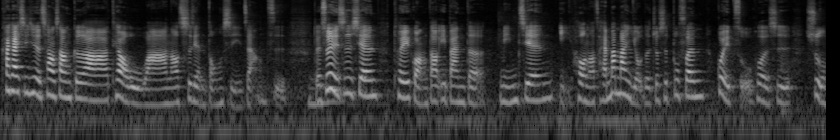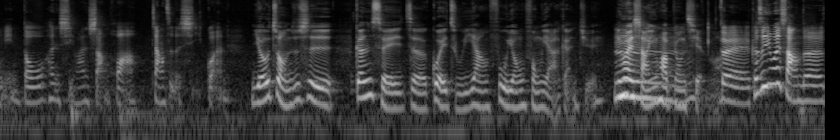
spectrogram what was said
开开心心的唱唱歌啊、跳舞啊，然后吃点东西这样子。对，所以是先推广到一般的民间以后呢，才慢慢有的就是不分贵族或者是庶民都很喜欢赏花这样子的习惯。有种就是。跟随着贵族一样附庸风雅的感觉，因为赏樱花不用钱嘛、嗯。对，可是因为赏的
